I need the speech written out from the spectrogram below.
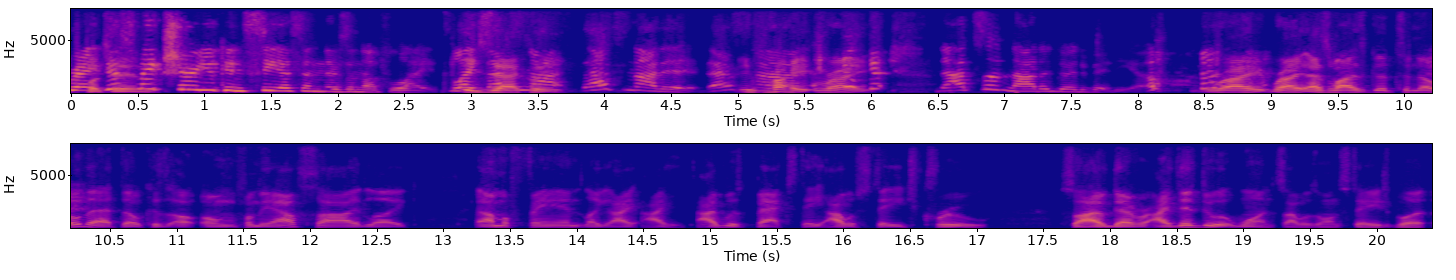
right. Just then, make sure you can see us and there's enough light. Like exactly. that's not that's not it. That's not, right, right. that's a, not a good video. right, right. That's why it's good to know that though, because uh, um, from the outside, like I'm a fan. Like I, I, I was backstage. I was stage crew, so I've never. I did do it once. I was on stage, but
